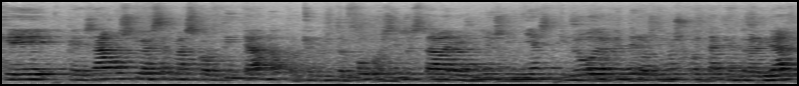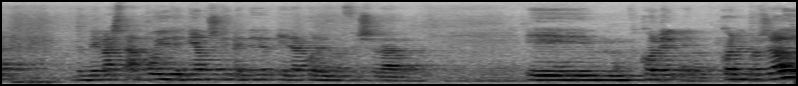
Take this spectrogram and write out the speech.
que pensábamos que iba a ser más cortita, ¿no? porque nuestro foco siempre estaba en los niños y niñas y luego de repente nos dimos cuenta que en realidad donde más apoyo teníamos que tener era con el profesorado. Eh, con, el, con, el, profesorado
